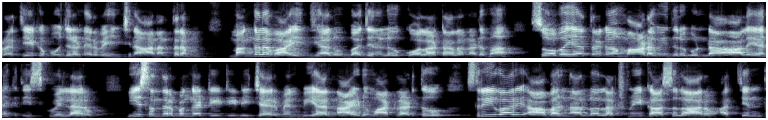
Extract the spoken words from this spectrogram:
ప్రత్యేక పూజలు నిర్వహించిన అనంతరం మంగళ వాయిద్యాలు భజనలు కోలాటాల నడుమ శోభయాత్రగా మాడవీధుల గుండా ఆలయానికి తీసుకువెళ్ళారు. ఈ సందర్భంగా టీటీడీ చైర్మన్ బిఆర్ నాయుడు మాట్లాడుతూ శ్రీవారి ఆభరణాల్లో లక్ష్మీ కాసుల హారం అత్యంత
